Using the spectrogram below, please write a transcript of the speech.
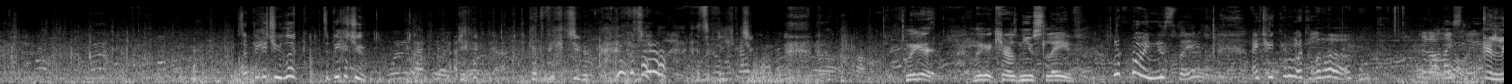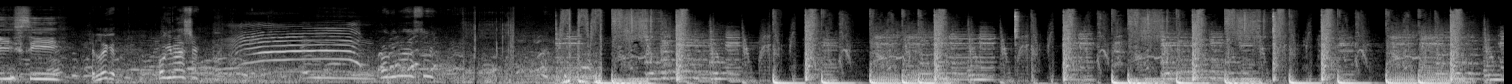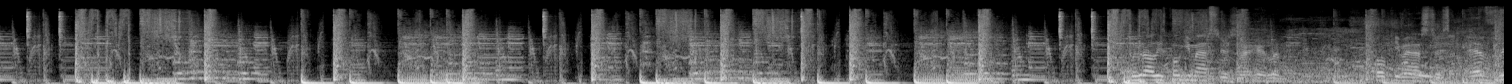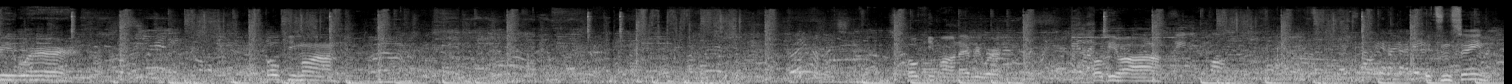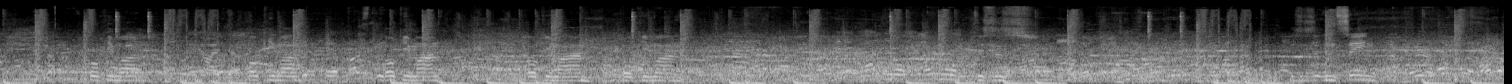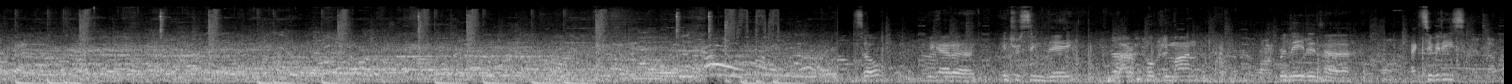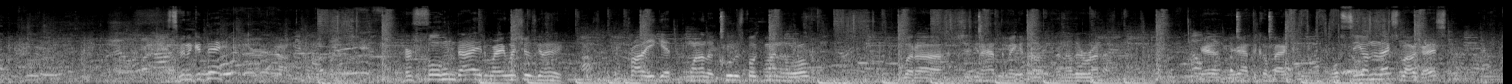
It's a Pikachu, look! It's a Pikachu! What is actually like? Get the Pikachu! Pikachu! It's a Pikachu! Look at look at Carol's new slave. my new slave. I treat them with love. They're not my slave. Khaleesi. Hey, look at Pokemaster. Pokemaster. All these Pokemasters right here. Look. Pokemasters everywhere. Pokemon. Pokemon everywhere. Pokemon. It's insane. Pokemon. Pokemon. Pokemon. Pokemon. Pokemon. This is insane. So we had an interesting day. A lot of Pokemon related uh, activities. It's been a good day. Her phone died right when she was gonna probably get one of the coolest Pokemon in the world. But uh, she's gonna have to make another run. You're, you're gonna have to come back. We'll see you on the next vlog, guys.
